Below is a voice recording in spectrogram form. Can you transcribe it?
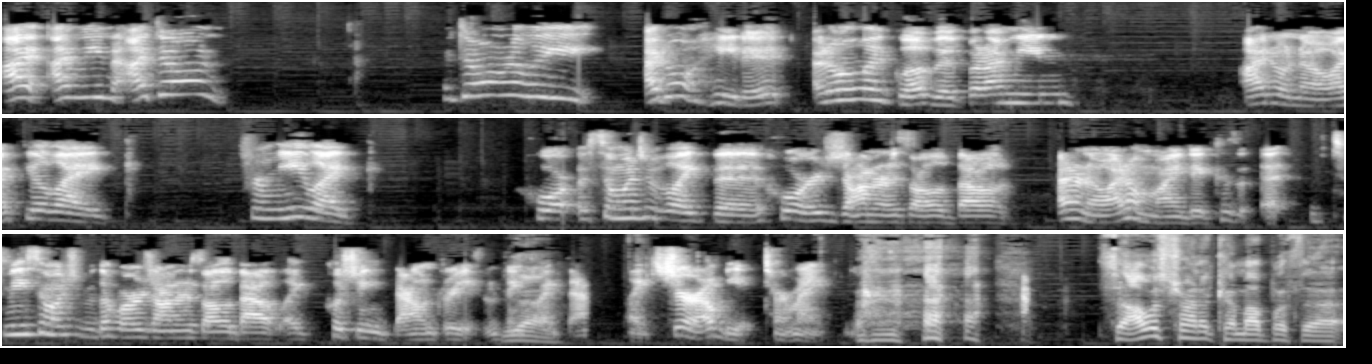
I, I mean I don't I don't really I don't hate it. I don't like love it, but I mean I don't know. I feel like for me like horror, so much of like the horror genre is all about. I don't know. I don't mind it because uh, to me, so much of the horror genre is all about like pushing boundaries and things yeah. like that. Like, sure, I'll be a termite. so I was trying to come up with a,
